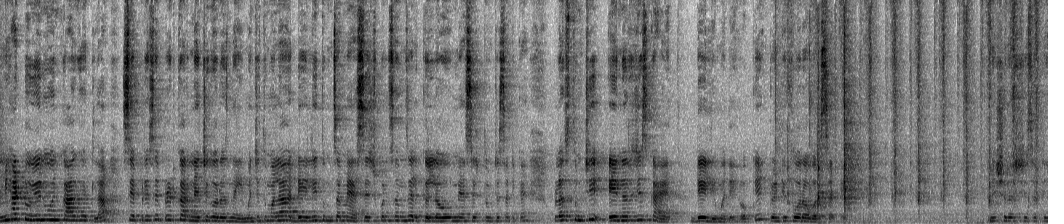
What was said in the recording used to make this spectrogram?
मी हा टू इन वन का घेतला? सेपरेट सेपरेट करण्याची गरज नाही. म्हणजे तुम्हाला डेली तुमचा मेसेज पण समजेल की लव मेसेज तुमच्यासाठी काय? प्लस तुमची एनर्जीज काय आहेत? डेलीमध्ये ओके ट्वेंटी फोर अवर्ससाठी मेष राशीसाठी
